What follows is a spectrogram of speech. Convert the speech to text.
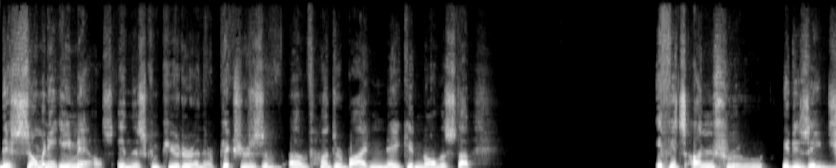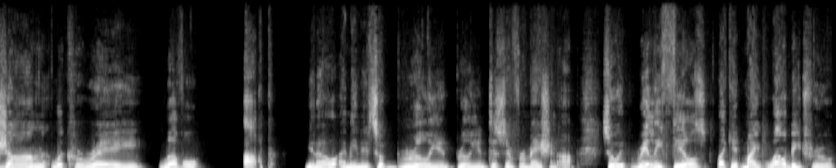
there's so many emails in this computer and there are pictures of, of Hunter Biden naked and all this stuff. If it's untrue, it is a John Le Carre level up. You know, I mean, it's a brilliant, brilliant disinformation op. So it really feels like it might well be true,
